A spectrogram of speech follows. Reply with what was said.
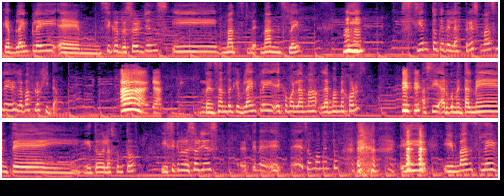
que es Blind Play, em, Secret Resurgence y Mansla- Manslave. ujú. Y siento que de las tres, Manslave es la más flojita. Ah, ya. Pensando que Blind Play es como la más, la más mejor, Sí, sí. así argumentalmente y, y todo el asunto. Y Secret Resurgence tiene eh, esos momentos. y, y Manslave,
